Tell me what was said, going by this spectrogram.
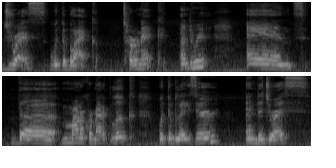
dress with the black turtleneck under it and the monochromatic look with the blazer and the dress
